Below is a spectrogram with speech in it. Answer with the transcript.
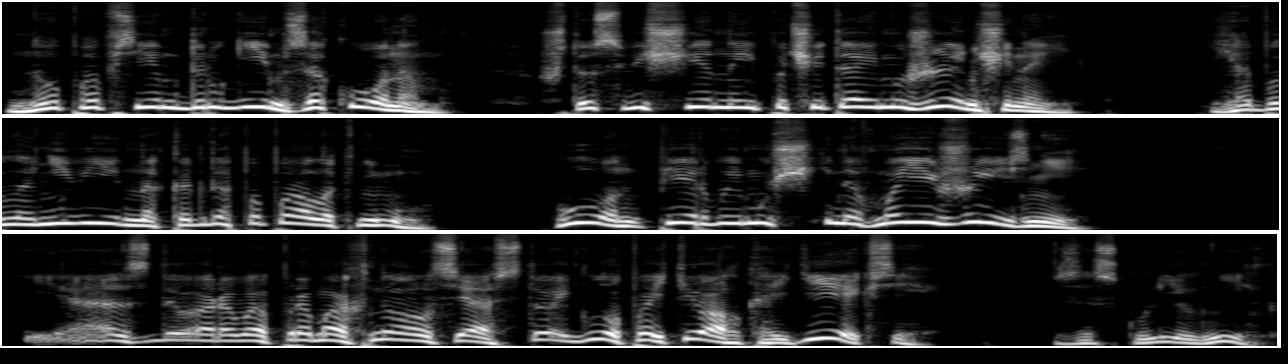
«Но по всем другим законам что священной и почитаемой женщиной. Я была невинна, когда попала к нему. Он первый мужчина в моей жизни. Я здорово промахнулся с той глупой тёлкой, Дикси, заскулил Ник.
